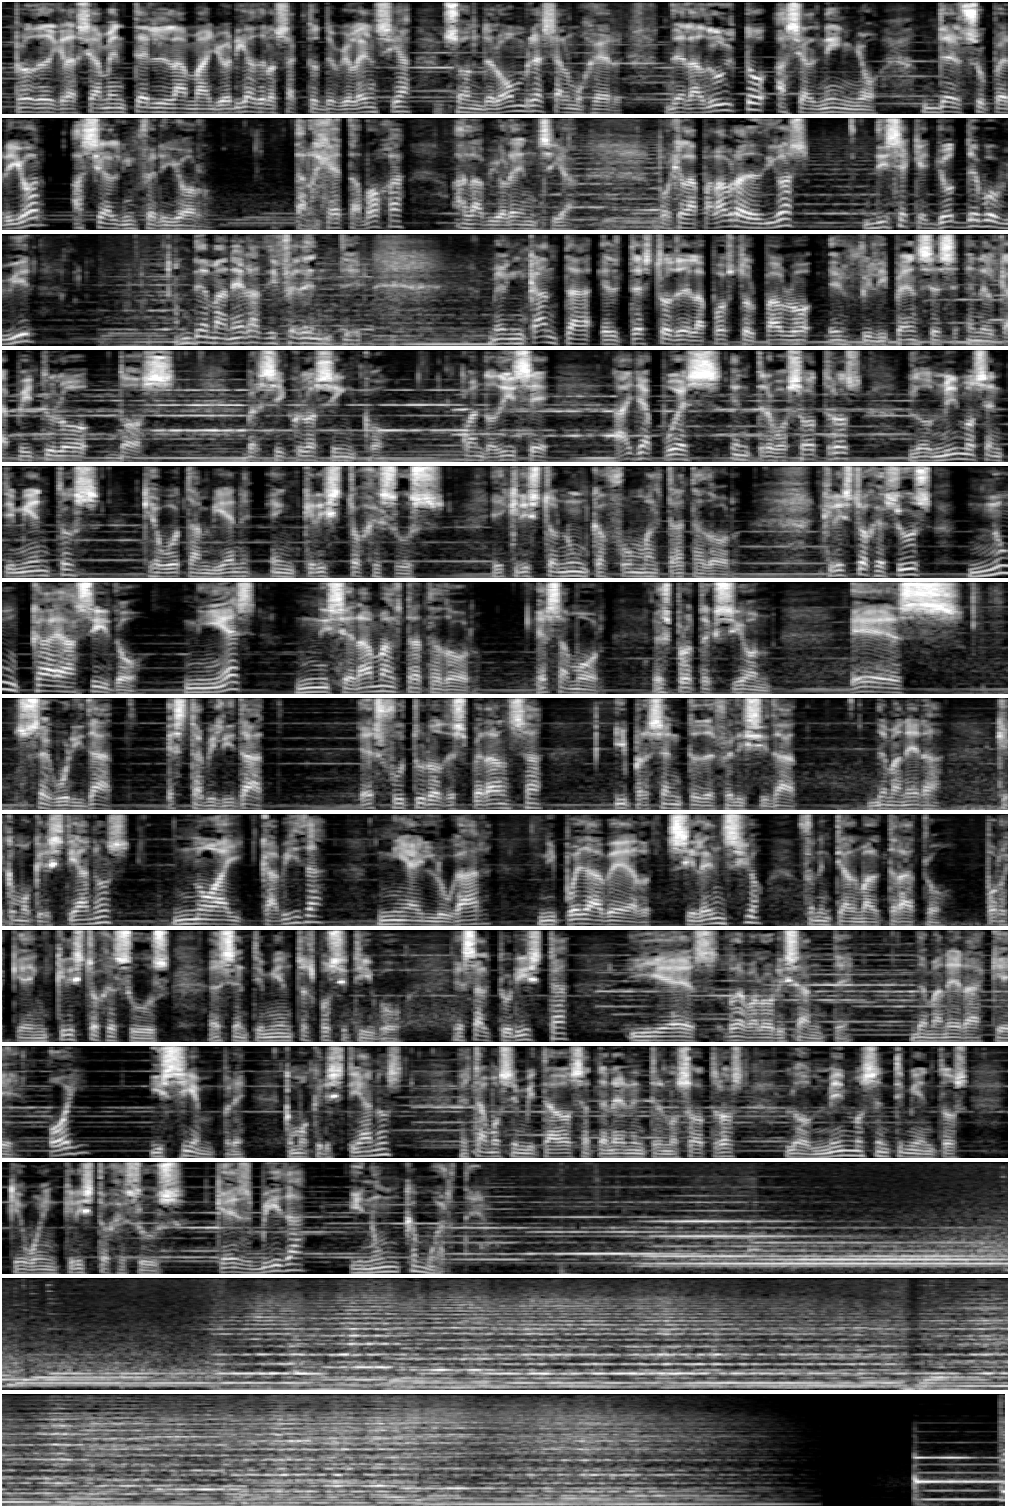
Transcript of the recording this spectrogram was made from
Pero desgraciadamente la mayoría de los actos de violencia son del hombre hacia la mujer, del adulto hacia el niño, del superior hacia el inferior. Tarjeta roja a la violencia. Porque la palabra de Dios dice que yo debo vivir de manera diferente. Me encanta el texto del apóstol Pablo en Filipenses en el capítulo 2, versículo 5 cuando dice, haya pues entre vosotros los mismos sentimientos que hubo también en Cristo Jesús. Y Cristo nunca fue un maltratador. Cristo Jesús nunca ha sido, ni es, ni será maltratador. Es amor, es protección, es seguridad, estabilidad, es futuro de esperanza y presente de felicidad. De manera que como cristianos no hay cabida ni hay lugar, ni puede haber silencio frente al maltrato, porque en Cristo Jesús el sentimiento es positivo, es altruista y es revalorizante. De manera que hoy y siempre, como cristianos, estamos invitados a tener entre nosotros los mismos sentimientos que hubo en Cristo Jesús, que es vida y nunca muerte.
